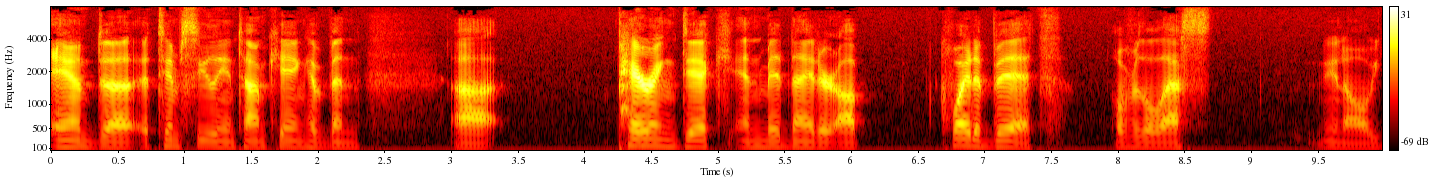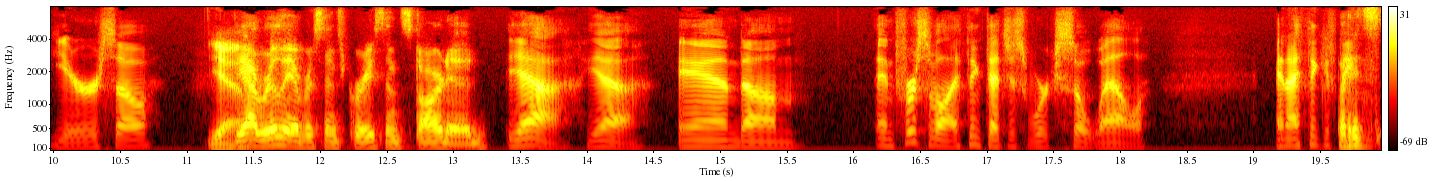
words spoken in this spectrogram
and uh, Tim Seeley and Tom King have been uh, pairing Dick and Midnighter up quite a bit over the last you know year or so. Yeah. Yeah, really, ever since Grayson started. Yeah, yeah, and um, and first of all, I think that just works so well, and I think if But they, it's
